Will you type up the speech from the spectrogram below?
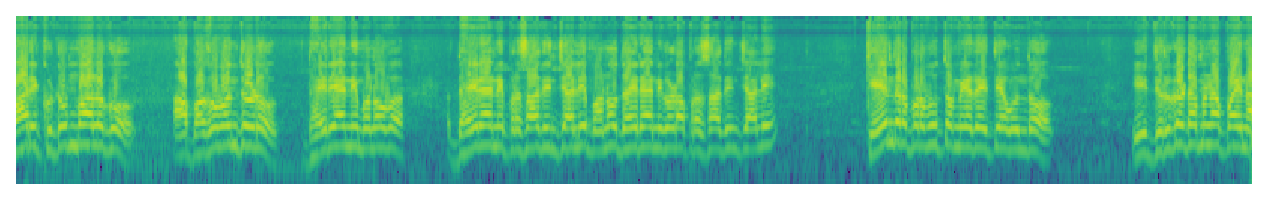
వారి కుటుంబాలకు ఆ భగవంతుడు ధైర్యాన్ని మనో ధైర్యాన్ని ప్రసాదించాలి మనోధైర్యాన్ని కూడా ప్రసాదించాలి. కేంద్ర ప్రభుత్వం ఏదైతే ఉందో ఈ దుర్ఘటన పైన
